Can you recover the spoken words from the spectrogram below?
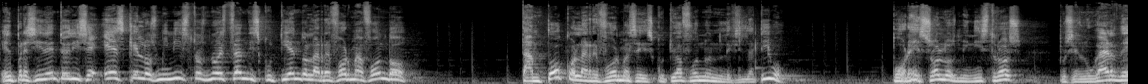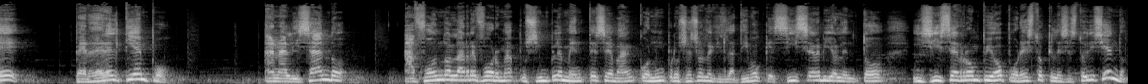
el presidente hoy dice, es que los ministros no están discutiendo la reforma a fondo. Tampoco la reforma se discutió a fondo en el legislativo. Por eso los ministros, pues en lugar de perder el tiempo analizando a fondo la reforma, pues simplemente se van con un proceso legislativo que sí se violentó y sí se rompió por esto que les estoy diciendo.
